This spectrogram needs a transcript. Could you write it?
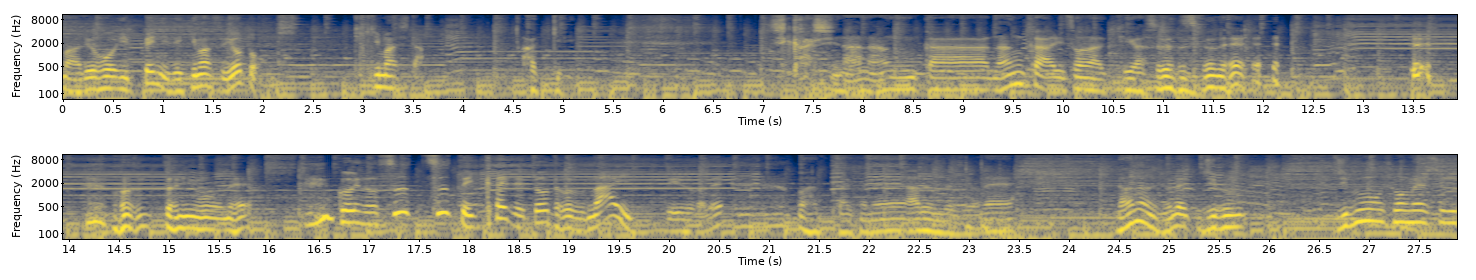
まあ、両方いっぺんにできますよと、聞きました。はっきり。しかしな、なんか、なんかありそうな気がするんですよね。本当にもうね、こういうのスッスッって一回で通ったことないっていうのがね、全くね、あるんですよね。何なんでしょうね、自分、自分を証明する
